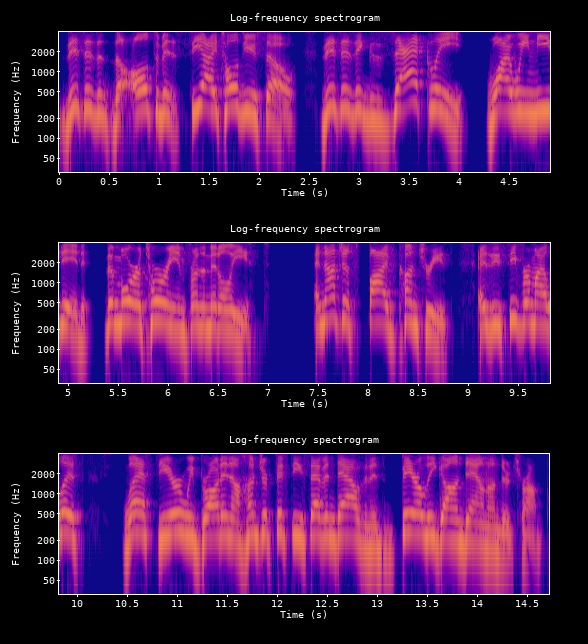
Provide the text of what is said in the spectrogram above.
This is the ultimate, see, I told you so. This is exactly why we needed the moratorium from the Middle East. And not just five countries. As you see from my list, last year we brought in 157,000. It's barely gone down under Trump.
